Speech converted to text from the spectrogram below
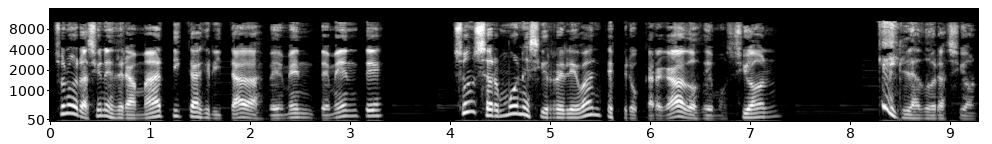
¿Son oraciones dramáticas gritadas vehementemente? ¿Son sermones irrelevantes pero cargados de emoción? ¿Qué es la adoración?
